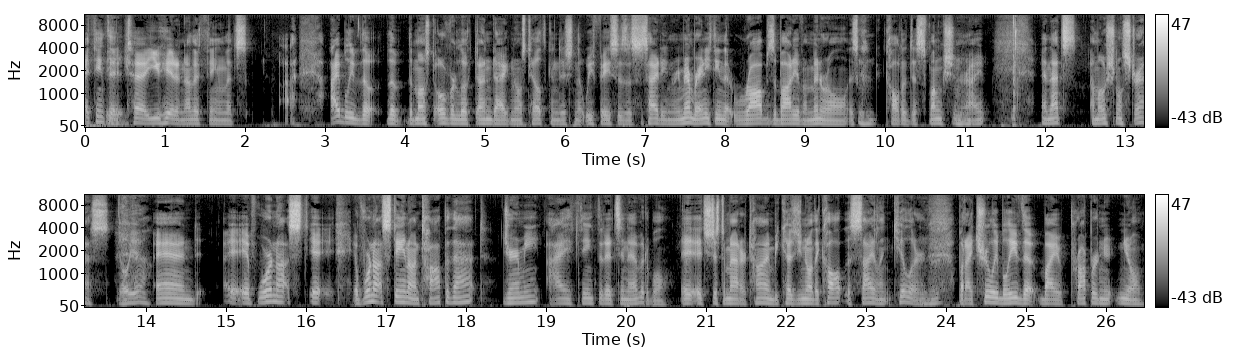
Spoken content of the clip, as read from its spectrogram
I think that uh, you hit another thing that's, I, I believe the, the the most overlooked, undiagnosed health condition that we face as a society. And remember, anything that robs the body of a mineral is Mm-hmm. called a dysfunction, right? And that's emotional stress. Oh, yeah. And if we're not st- if we're not staying on top of that. Jeremy, I think that it's inevitable. It- It's just a matter of time because you know they call it the silent killer, Mm-hmm. but I truly believe that by proper you know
